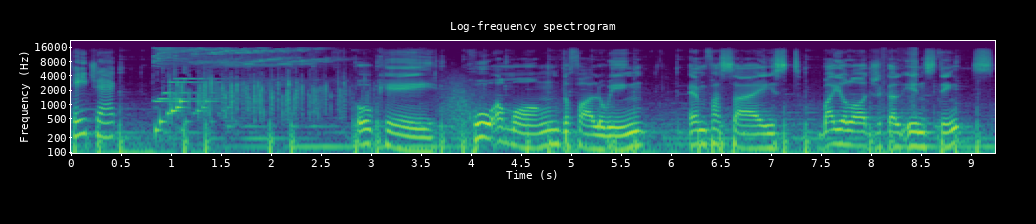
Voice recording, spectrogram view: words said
K-check. Okay, who among the following emphasized biological instincts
